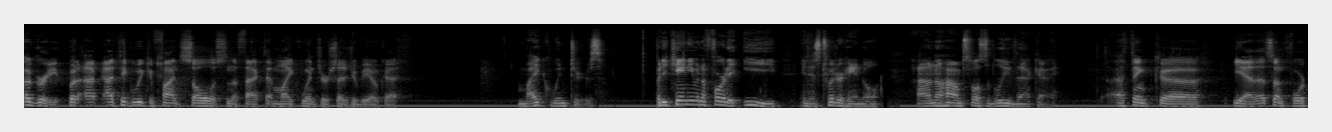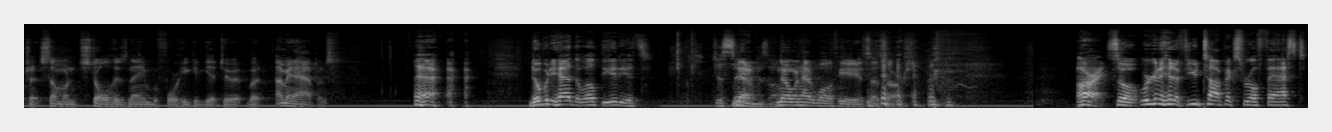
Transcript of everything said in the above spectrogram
Agree, but I, I think we can find solace in the fact that Mike Winter says you'll be okay. Mike Winters. But he can't even afford an E in his Twitter handle. I don't know how I'm supposed to believe that guy. I think, uh, yeah, that's unfortunate. Someone stole his name before he could get to it, but I mean, it happens. Nobody had the wealthy idiots. Just saying. No, is all. no one had wealthy idiots. That's ours. All right, so we're gonna hit a few topics real fast.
